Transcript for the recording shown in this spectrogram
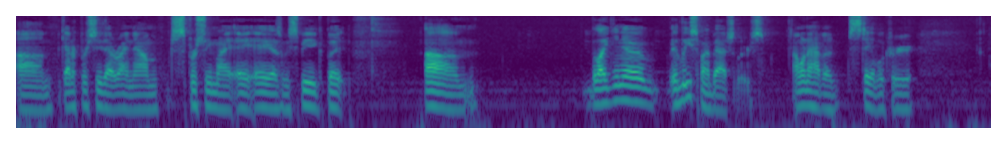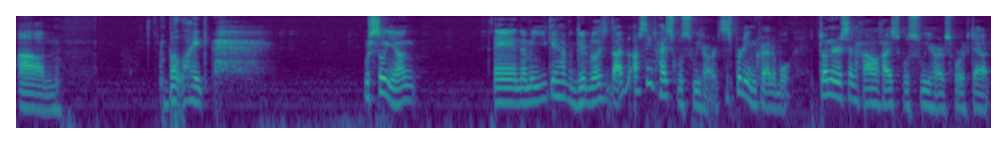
Um, got to pursue that right now. I'm just pursuing my AA as we speak, but um, but like you know, at least my bachelor's. I want to have a stable career. Um, but like, we're still young. And I mean, you can have a good relationship. I've seen high school sweethearts. It's pretty incredible. Don't understand how high school sweethearts worked out.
